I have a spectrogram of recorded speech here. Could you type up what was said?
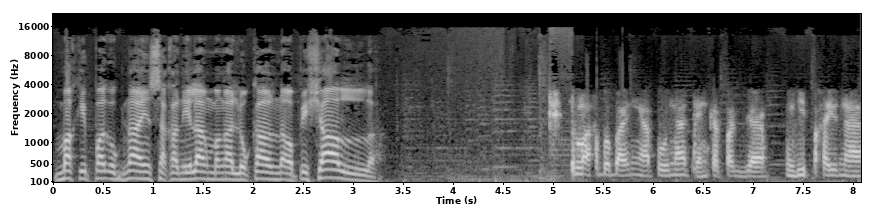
makipag-ugnayan sa kanilang mga lokal na opisyal. Sa mga kababayan nga po natin, kapag uh, hindi pa kayo na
